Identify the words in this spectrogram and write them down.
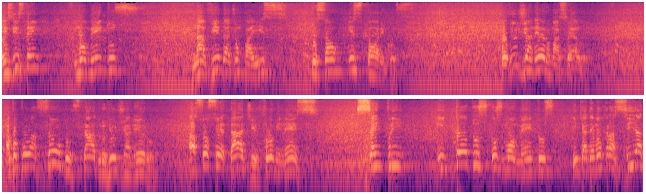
Existem momentos na vida de um país que são históricos. O Rio de Janeiro, Marcelo, a população do estado do Rio de Janeiro, a sociedade fluminense, sempre, em todos os momentos em que a democracia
